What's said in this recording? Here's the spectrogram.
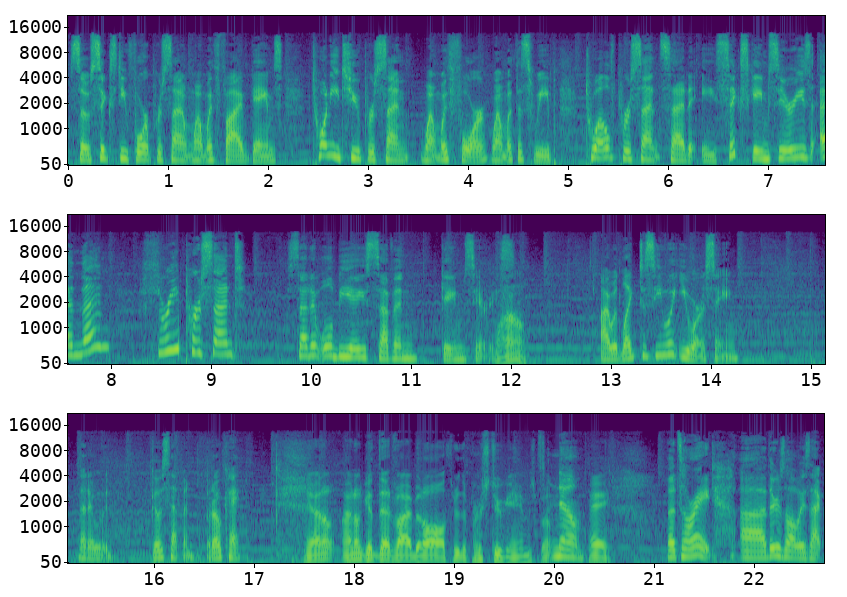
So, sixty-four percent went with five games, twenty-two percent went with four, went with a sweep, twelve percent said a six-game series, and then three percent said it will be a seven-game series. Wow. I would like to see what you are saying. That it would go seven, but okay. Yeah, I don't. I don't get that vibe at all through the first two games. But No. hey, That's all right. Uh, there's always that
